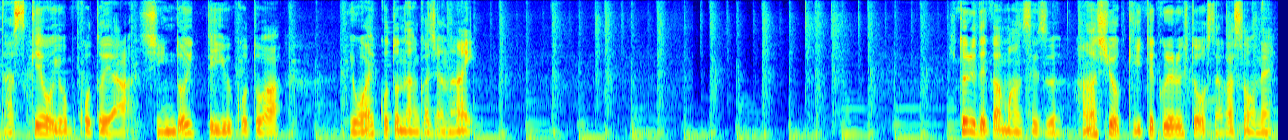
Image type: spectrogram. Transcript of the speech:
助けを呼ぶことやしんどいっていうことは弱いことなんかじゃない。人で我慢せず話を聞いてくれる人を探そうね。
